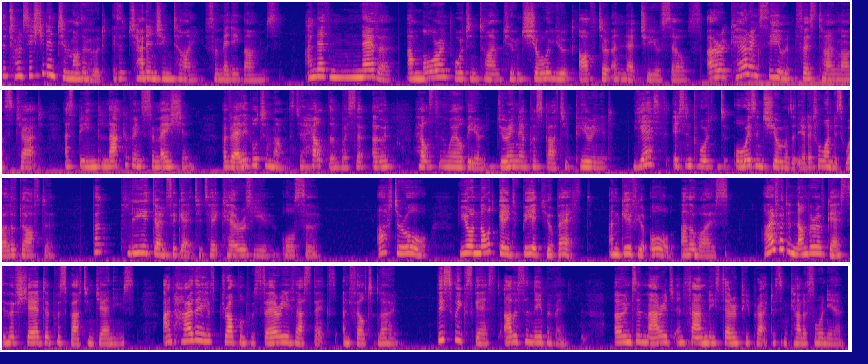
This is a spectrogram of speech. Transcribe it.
The transition into motherhood is a challenging time for many mums, and there's never a more important time to ensure you look after and nurture yourselves. A recurring theme at First Time Mums Chat has been the lack of information available to mums to help them with their own health and well-being during their postpartum period. Yes, it's important to always ensure that your little one is well looked after, but please don't forget to take care of you also. After all, you're not going to be at your best and give your all otherwise. I've had a number of guests who have shared their postpartum journeys and how they have struggled with various aspects and felt alone. This week's guest, Alison Lieberman, owns a marriage and family therapy practice in California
